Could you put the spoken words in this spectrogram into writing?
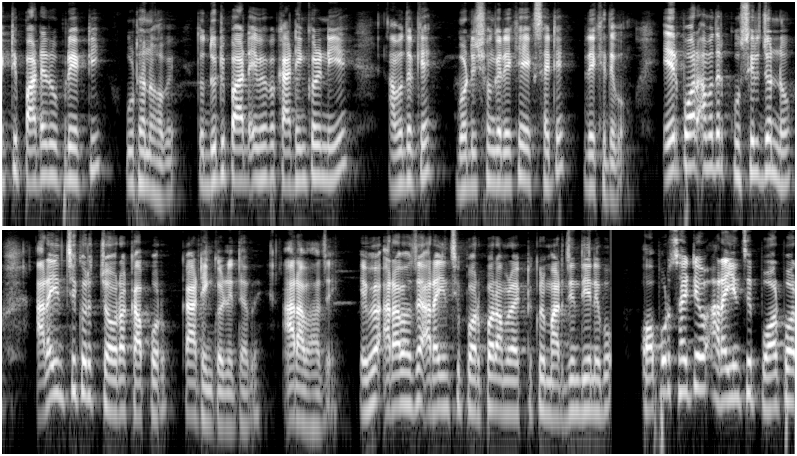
একটি পার্টের উপরে একটি উঠানো হবে। তো দুটি পার্ট এভাবে কাটিং করে নিয়ে আমাদেরকে বডির সঙ্গে রেখে এক সাইডে রেখে দেবো। এরপর আমাদের কুচির জন্য আড়াই ইঞ্চি করে চওড়া কাপড় কাটিং করে নিতে হবে আড়া ভাজে। এভাবে আড়া ভাজে আড়াই ইঞ্চি পরপর আমরা একটা করে মার্জিন দিয়ে নেব। অপর সাইডেও আড়াই ইঞ্চি পরপর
